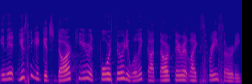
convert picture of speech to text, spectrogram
and it you think it gets dark here at 4:30 well it got dark there at like 3:30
